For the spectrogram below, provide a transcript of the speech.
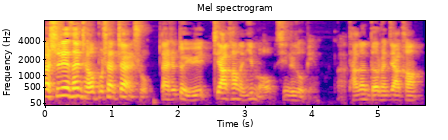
那石田三成不善战术，但是对于家康的阴谋心知肚明啊，他跟德川家康。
